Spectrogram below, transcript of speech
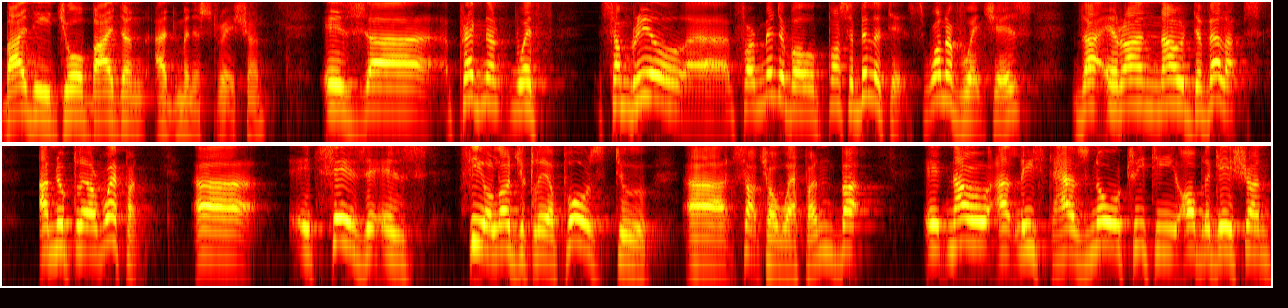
by the Joe Biden administration is uh, pregnant with some real uh, formidable possibilities, one of which is that Iran now develops a nuclear weapon. Uh, it says it is theologically opposed to uh, such a weapon, but it now at least has no treaty obligation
